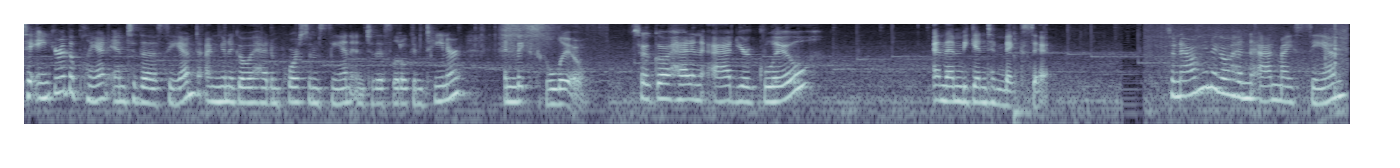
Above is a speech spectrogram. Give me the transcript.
To anchor the plant into the sand, I'm gonna go ahead and pour some sand into this little container and mix glue. So go ahead and add your glue and then begin to mix it. So now I'm gonna go ahead and add my sand.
